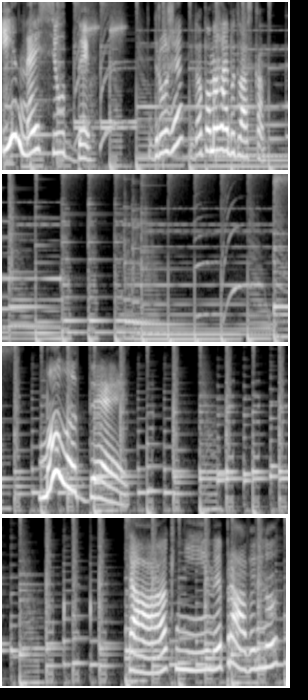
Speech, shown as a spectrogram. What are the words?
І не сюди. Друже, допомагай, будь ласка. Молодець. Так, ні, неправильно.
